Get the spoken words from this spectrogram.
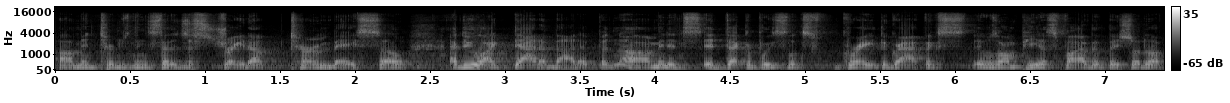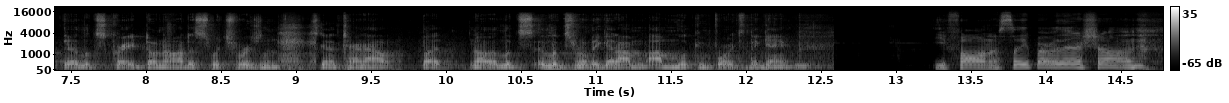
um, in terms of things instead of just straight up turn based. So I do like that about it. But no, I mean it's it Decapolice looks great. The graphics it was on PS5 that they showed it up there. It looks great. Don't know how the Switch version is going to turn out, but no, it looks it looks really good. I'm I'm looking forward to the game. You falling asleep over there, Sean?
